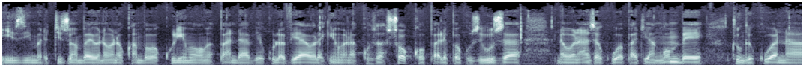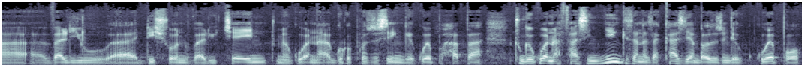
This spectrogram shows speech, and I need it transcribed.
hizi uh, matatizo ambayo unaona kwamba wakulima wamepanda vyakula vyao, lakini wanakosa soko pale pa kuziuza na wanaanza kuwapatia ng'ombe. Tungekuwa na value addition, value chain, tumekuwa na ingekuwepo hapa, tungekuwa nafasi nyingi sana za kazi ambazo zingekuwepo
